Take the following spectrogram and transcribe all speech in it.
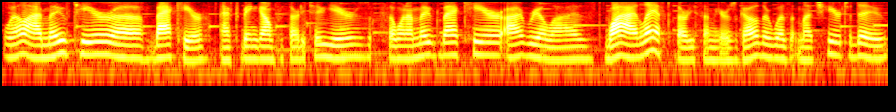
Well, I moved here, uh, back here, after being gone for 32 years. So when I moved back here, I realized why I left 30 some years ago. There wasn't much here to do.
